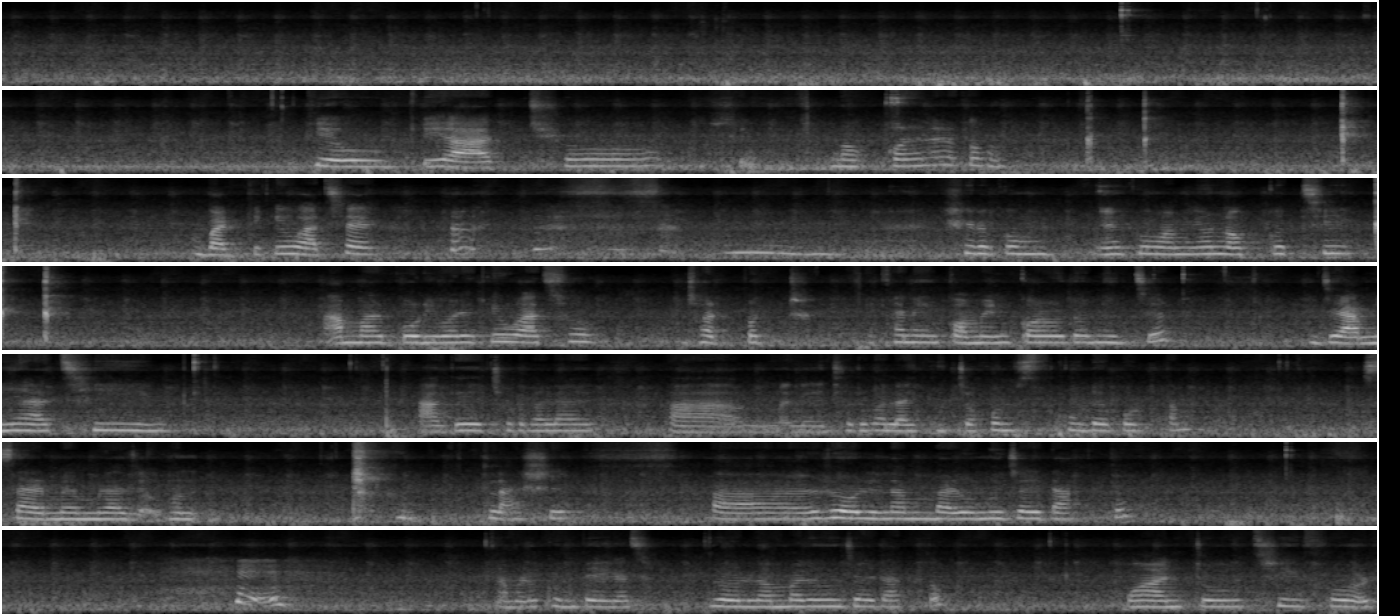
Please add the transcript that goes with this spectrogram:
কেউ কি আছো? নক করে না এরকম? বাড়িতে কেউ আছে? সেরকম, এরকম আমিও নক করছি। আমার পরিবারে কেউ আছো? ঝটপট এখানে কমেন্ট করো তো নিচে যে আমি আছি। আগে ছোটোবেলায় মানে ছোটোবেলায় যখন স্কুলে পড়তাম স্যার ম্যামরা যখন ক্লাসে রোল নাম্বার অনুযায়ী ডাকতো। আমার ঘুম পেয়ে গেছে। রোল নাম্বার অনুযায়ী ডাকতো। ওয়ান টু থ্রি ফোর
